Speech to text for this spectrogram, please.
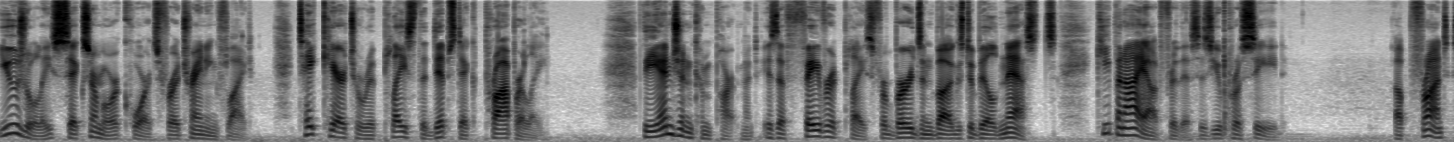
usually six or more quarts for a training flight. Take care to replace the dipstick properly. The engine compartment is a favorite place for birds and bugs to build nests. Keep an eye out for this as you proceed. Up front,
